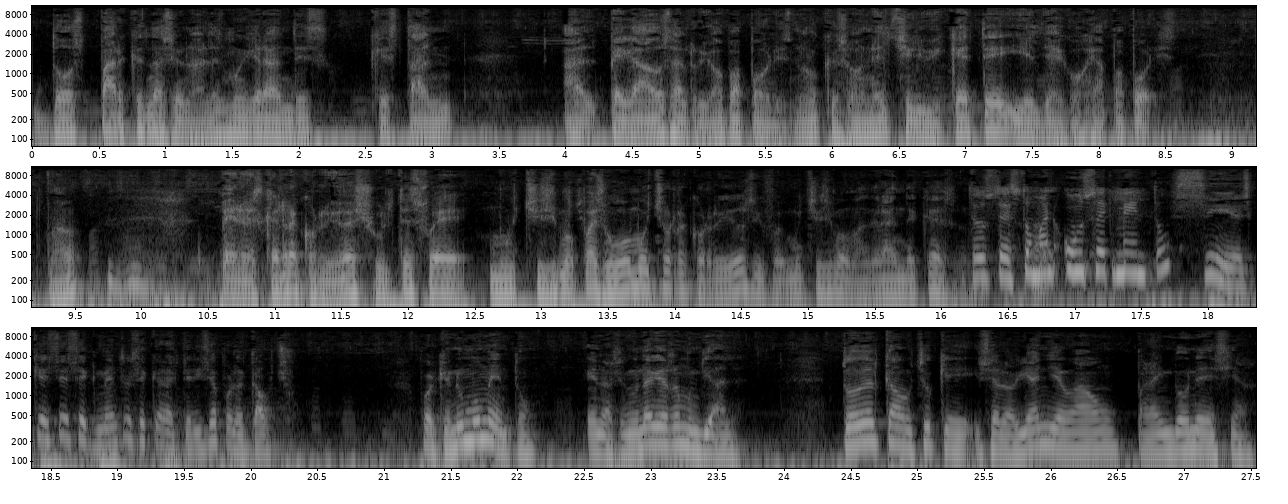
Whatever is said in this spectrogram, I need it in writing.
dos parques nacionales muy grandes que están al- pegados al río Apaporis, ¿no? que son el Chiribiquete y el Yaigojé Apaporis. ¿no? Pero es que el recorrido de Schultes fue muchísimo, pues hubo muchos recorridos y fue muchísimo más grande que eso. Entonces ustedes toman un segmento. Sí, es que ese segmento se caracteriza por el caucho. Porque en un momento, en la Segunda Guerra Mundial, todo el caucho que se lo habían llevado para Indonesia,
